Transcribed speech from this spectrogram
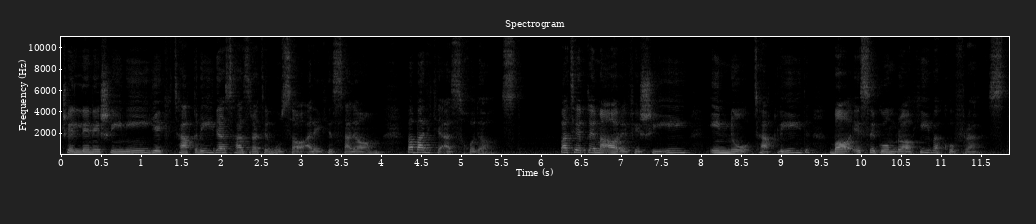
چله نشینی یک تقلید از حضرت موسی علیه السلام و بلکه از خداست. و طبق معارف شیعی این نوع تقلید باعث گمراهی و کفر است.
